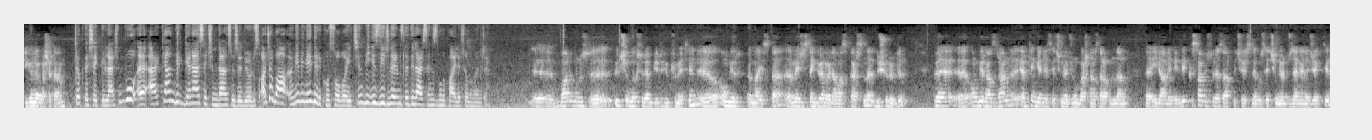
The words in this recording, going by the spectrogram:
iyi günler Başak Hanım. Çok teşekkürler. Şimdi bu e, erken bir genel seçimden söz ediyoruz. Acaba önemi nedir Kosova için? Bir izleyicilerimizle dilerseniz bunu paylaşalım önce. E, malumunuz 3 yıllık süren bir hükümetin e, 11 Mayıs'ta e, meclisten güven oylaması karşısında düşürüldü. Ve e, 11 Haziran erken genel seçimler Cumhurbaşkanı tarafından e, ilan edildi. Kısa bir süre zarfı içerisinde bu seçimler düzenlenecektir.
